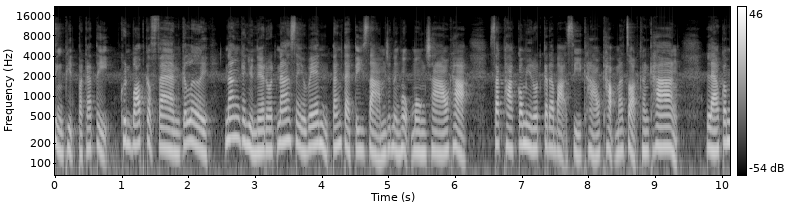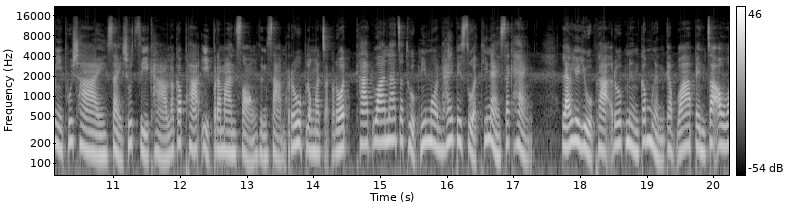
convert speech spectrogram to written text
สิ่งผิดปกติ คุณบ๊อบกับแฟนก็เลยนั่งกันอยู่ในรถหน้าเซเว่นตั้งแต่ตีสามจนถึงหกโมงเช้าค่ะ สักพักก็มีรถกระบะสีขาวขับมาจอดข้างๆ แล้วก็มีผู้ชายใส่ชุดสีขาวแล้วก็พระอีกประมาณ 2-3 รูปลงมาจากรถ คาดว่าน่าจะถูกนิมนต์ให้ไปสวดที่ไหนสักแห่ง แล้วอยู่ๆพระรูปหนึ่งก็เหมือนกับว่าเป็นเจ้าอาว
